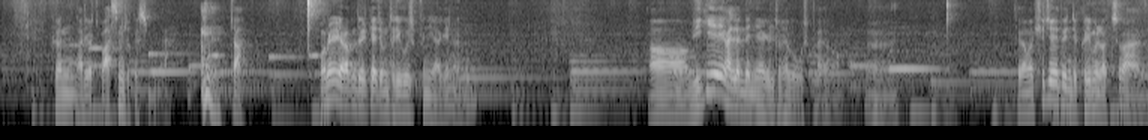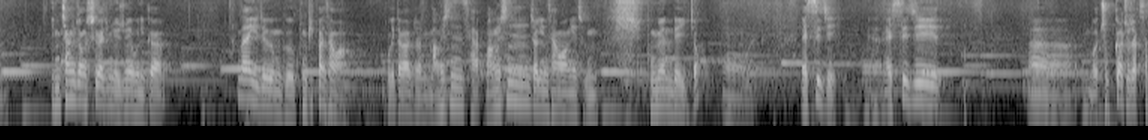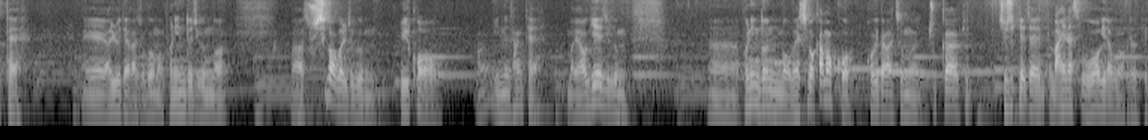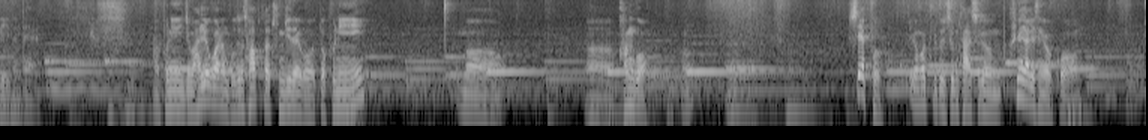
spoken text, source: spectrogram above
그런 날이 좀 왔으면 좋겠습니다. 자, 오늘 여러분들께 좀 드리고 싶은 이야기는 어, 위기에 관련된 이야기를 좀 해보고 싶어요. 음, 제가 뭐 표지에도 이제 그림을 넣었지만 임창정 씨가 지금 요즘에 보니까 상당히 지금 그 궁핍한 상황 거기다가 좀 망신사, 망신적인 상황에 지금 국면돼 있죠. 어, SG, 예, SG 어, 뭐 주가 조작 사태에 연루돼 가지고 뭐 본인도 지금 뭐 어, 수십억을 지금 잃고 어, 있는 상태. 뭐 여기에 지금 어, 본인 돈 뭐 몇십억 까먹고 거기다가 지금 주가 기- 주식 계좌에 또 마이너스 5억이라고 그렇게 돼 있는데 어, 본인이 지금 하려고 하는 모든 사업도 다 중지되고 또 본인이 뭐 어, 광고 어? CF 이런 것들도 지금 다 지금 큰일 나게 생겼고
